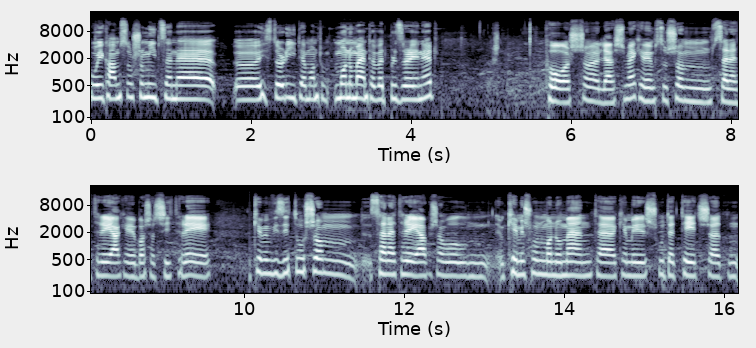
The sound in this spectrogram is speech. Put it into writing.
ku i kam su shumicën e Historitë e monumenteve të Prizrenit. Po, është shumë e vlefshme, kemi mësu shumë sene t'reja, kemi ba shoqni t're, kemi vizitu shumë sene t'reja, për shembull kemi shumë monumente, kemi shku të teqetë,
